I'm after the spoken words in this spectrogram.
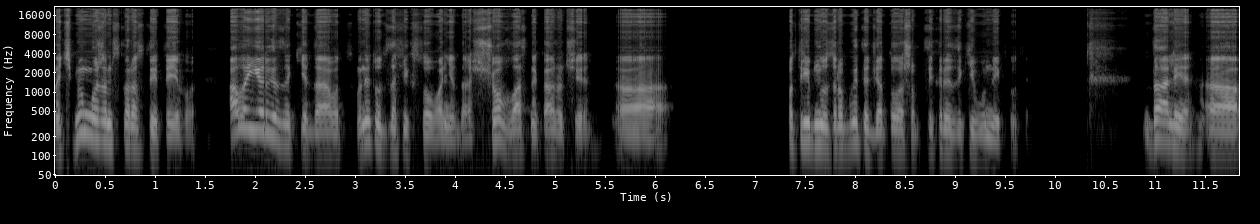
значить ми можемо скоростити його. Але є ризики, да, от вони тут зафіксовані, да, що, власне кажучи, е, потрібно зробити для того, щоб цих ризиків уникнути. Далі, е,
